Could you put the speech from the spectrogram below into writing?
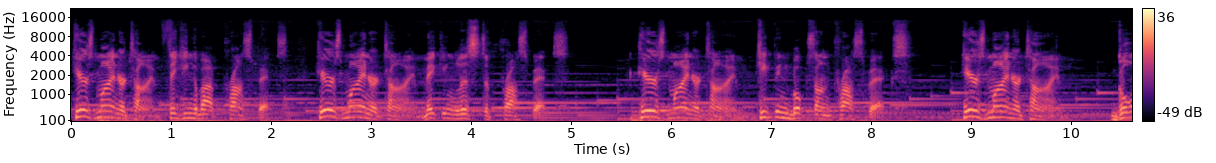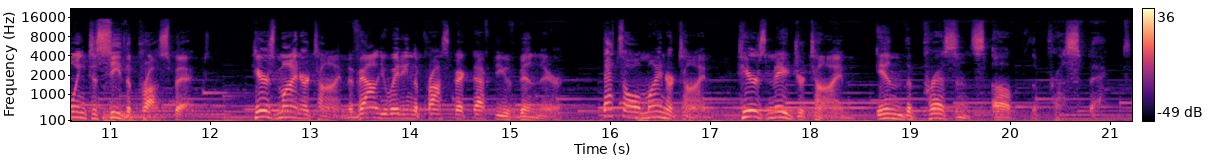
Here's minor time, thinking about prospects. Here's minor time, making lists of prospects. Here's minor time, keeping books on prospects. Here's minor time, going to see the prospect. Here's minor time, evaluating the prospect after you've been there. That's all minor time. Here's major time, in the presence of the prospect.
